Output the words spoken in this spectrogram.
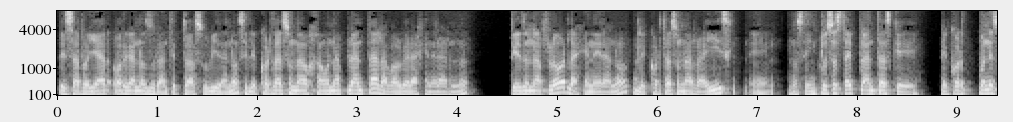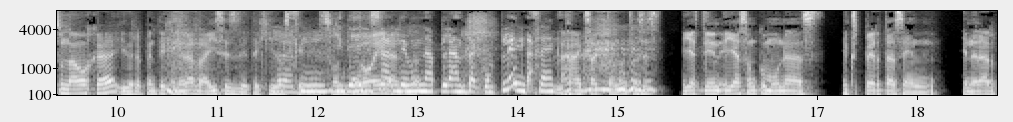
desarrollar órganos durante toda su vida, ¿no? Si le cortas una hoja a una planta, la va a volver a generar, ¿no? Pierde una flor, la genera, ¿no? Le cortas una raíz, eh, no sé, incluso hasta hay plantas que le pones una hoja y de repente genera raíces de tejidos que son y de ahí sale una planta completa. Exacto. Ajá, exacto. Entonces, ellas tienen, ellas son como unas expertas en generar,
